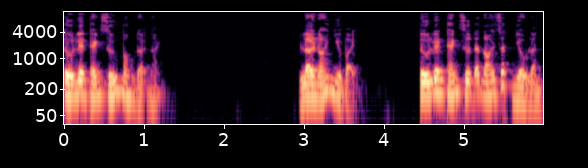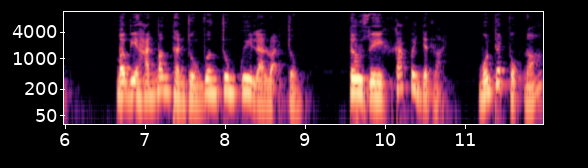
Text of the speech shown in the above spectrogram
Tử Liên Thánh Sứ mong đợi nói. Lời nói như vậy, Tử Liên Thánh Sứ đã nói rất nhiều lần. Bởi vì Hàn băng thần trùng vương trung quy là loại trùng. Tư duy khác với nhân loại. Muốn thuyết phục nó,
